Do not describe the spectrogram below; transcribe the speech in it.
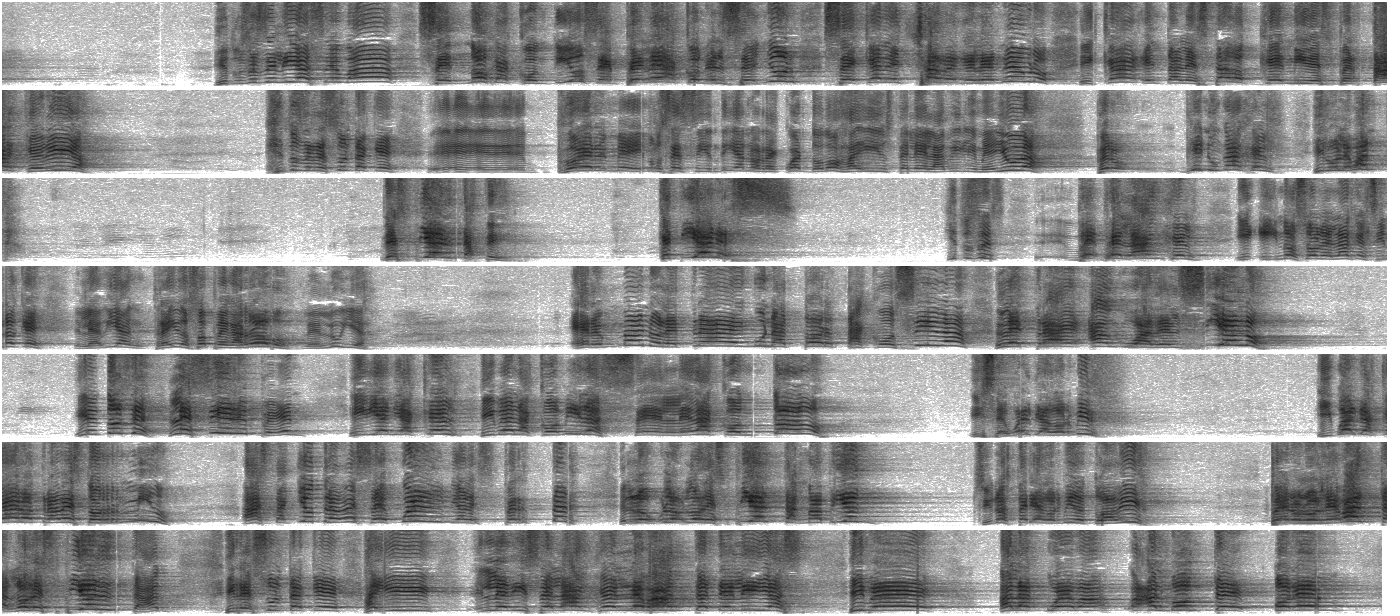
Y entonces Elías se va, se enoja con Dios, se pelea con el Señor, se queda echado en el enebro y cae en tal estado que ni despertar quería. Y entonces resulta que eh, eh, duerme, no sé si un día no recuerdo, dos ahí, usted lee la Biblia y me ayuda, pero viene un ángel y lo levanta. Despiértate. ¿Qué tienes? Y entonces eh, ve el ángel y, no solo el ángel, sino que le habían traído sopa garrobo. Aleluya. Hermano, le traen una torta cocida, le trae agua del cielo. Y entonces le sirven. Y viene aquel y ve la comida, se le da con todo. Y se vuelve a dormir. Y vuelve a caer otra vez dormido. Hasta que otra vez se vuelve a despertar. lo despiertan más bien. Si no estaría dormido todavía. Pero lo levantan, lo despiertan. Y resulta que ahí le dice el ángel, levántate Elías. y ve a la cueva, al monte Orem,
